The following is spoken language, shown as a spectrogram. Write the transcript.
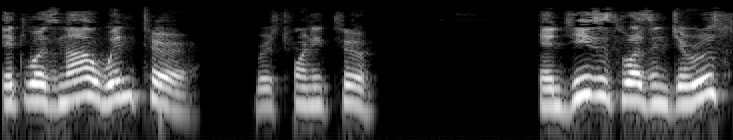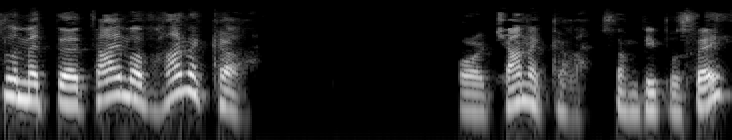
It was now winter, verse 22. And Jesus was in Jerusalem at the time of Hanukkah, or Chanukah, some people say,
